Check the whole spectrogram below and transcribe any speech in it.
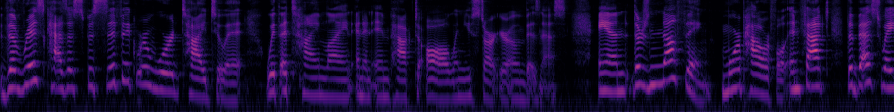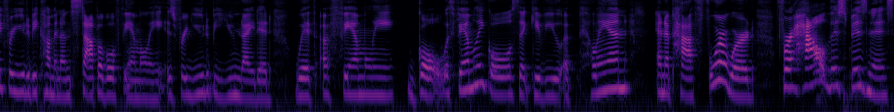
The risk has a specific reward tied to it with a timeline and an impact to all when you start your own business. And there's nothing more powerful. In fact, the best way for you to become an unstoppable family is for you to be united with a family goal, with family goals that give you a plan and a path forward for how this business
